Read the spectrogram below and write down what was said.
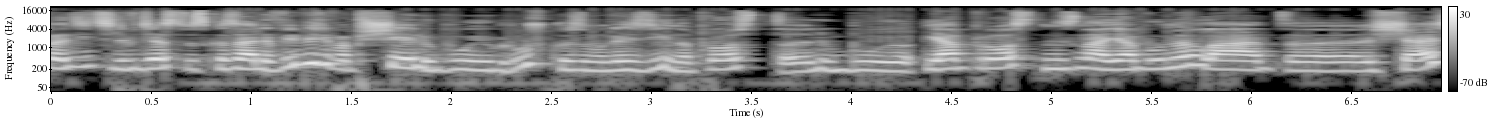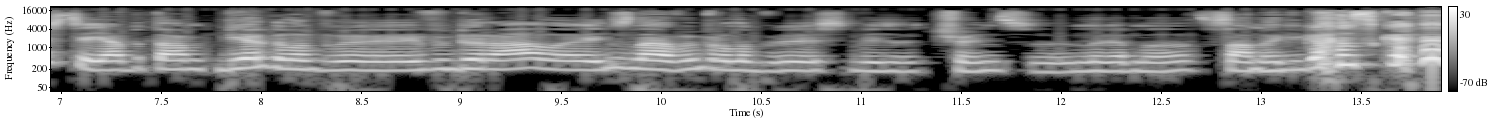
родители в детстве сказали, выбери вообще любую игрушку из магазина, просто любую, я просто, не знаю, я бы умерла от э, счастья, я бы там бегала бы, выбирала, не знаю, выбрала бы себе что-нибудь, наверное, самое гигантское.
